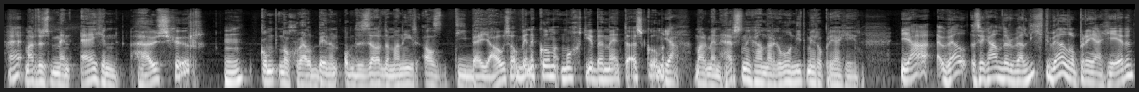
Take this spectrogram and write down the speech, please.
Hè? Maar dus mijn eigen huisgeur komt nog wel binnen op dezelfde manier als die bij jou zou binnenkomen, mocht je bij mij thuiskomen. Ja. Maar mijn hersenen gaan daar gewoon niet meer op reageren. Ja, wel, ze gaan er wellicht wel op reageren,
